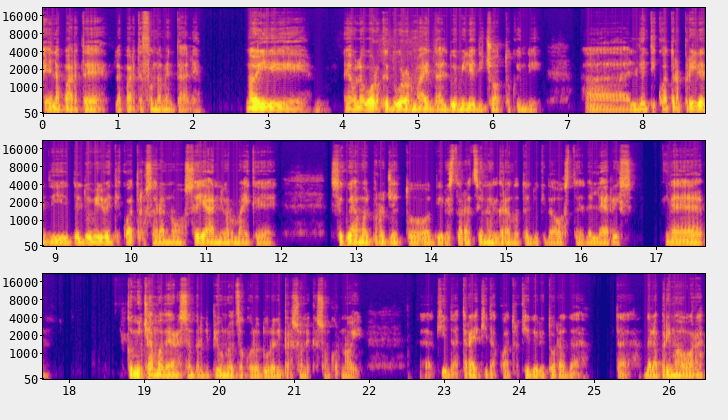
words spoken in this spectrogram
è la parte la parte fondamentale. Noi è un lavoro che dura ormai dal 2018, quindi, uhm, il 24 aprile di del 2024 saranno 6 anni ormai che seguiamo il progetto di ristorazione del Grand Hotel Duchi d'Aosta e dell'Harris. Ehm, cominciamo a avere sempre di più uno zoccolo duro di persone che son con noi, ehm, chi da 3, chi da 4, chi addirittura da da dalla prima ora.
